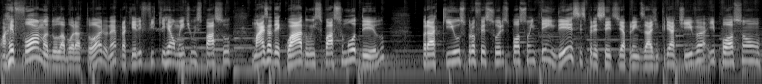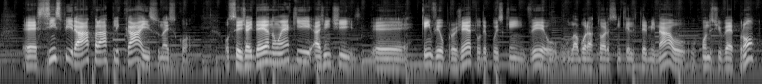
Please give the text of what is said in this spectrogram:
a, a, reforma do laboratório, né? Para que ele fique realmente um espaço mais adequado, um espaço modelo, para que os professores possam entender esses preceitos de aprendizagem criativa e possam é, se inspirar para aplicar isso na escola. Ou seja, a ideia não é que a gente, é, quem vê o projeto, ou depois quem vê o, o laboratório assim que ele terminar, ou, ou quando estiver pronto,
